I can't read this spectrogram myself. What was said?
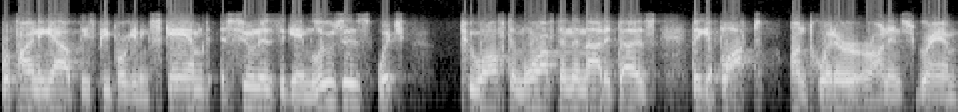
we're finding out these people are getting scammed as soon as the game loses, which too often, more often than not, it does. They get blocked on Twitter or on Instagram,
